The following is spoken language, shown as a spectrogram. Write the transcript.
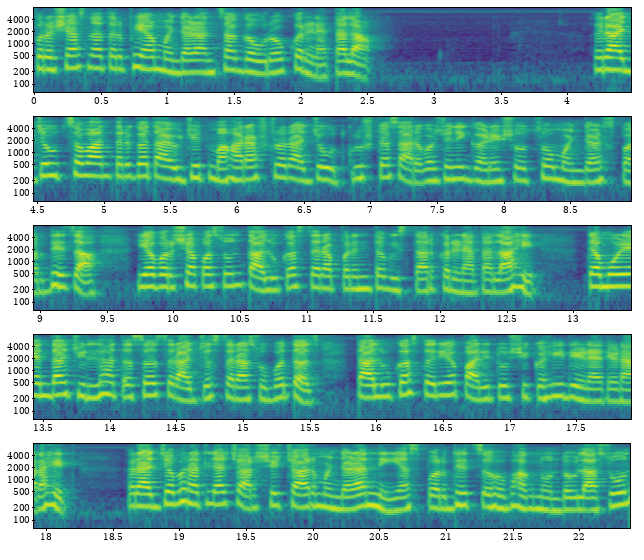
प्रशासनातर्फे या मंडळांचा गौरव करण्यात आला. राज्य उत्सवांतर्गत आयोजित महाराष्ट्र राज्य उत्कृष्ट सार्वजनिक गणेशोत्सव मंडळ स्पर्धेचा या वर्षापासून तालुकास्तरापर्यंत विस्तार करण्यात आला आहे. त्यामुळे यंदा जिल्हा तसंच राज्यस्तरासोबतच तालुकास्तरीय पारितोषिकही देण्यात येणार आहेत. राज्यभरातल्या चारशे चार मंडळांनी या स्पर्धेत सहभाग नोंदवला असून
